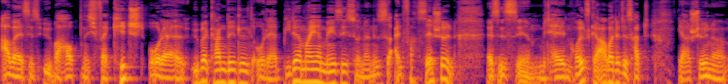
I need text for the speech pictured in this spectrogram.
aber es ist überhaupt nicht verkitscht oder überkandidelt oder Biedermeiermäßig, sondern es ist einfach sehr schön. Es ist ähm, mit hellem Holz gearbeitet, es hat ja schöne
